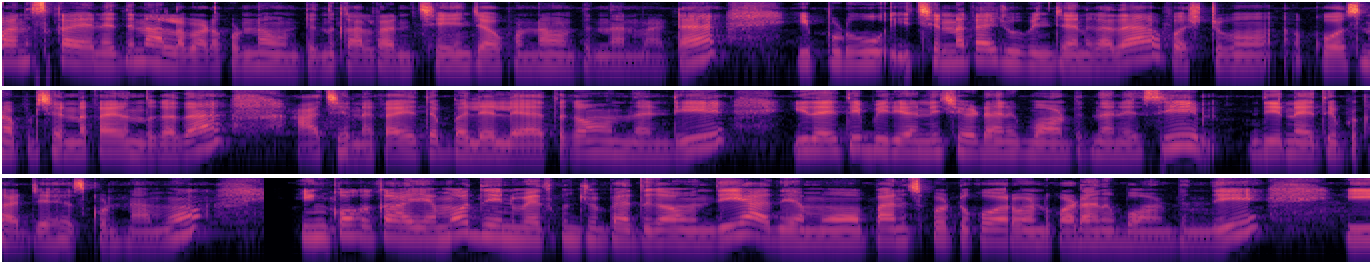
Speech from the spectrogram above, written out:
పనసకాయ అనేది నల్లబడకుండా ఉంటుంది కలర్ అని చేంజ్ అవ్వకుండా ఉంటుంది అనమాట ఇప్పుడు ఈ చిన్నకాయ చూపించాను కదా ఫస్ట్ కోసినప్పుడు చిన్నకాయ ఉంది కదా ఆ చిన్నకాయ అయితే భలే లేతగా ఉందండి. ఇదైతే బిర్యానీ చేయడానికి బాగుంటుంది అనేసి దీన్ని అయితే ఇప్పుడు కట్ చేసేసుకుంటున్నాము. ఇంకొక కాయేమో దీని మీద కొంచెం పెద్దగా ఉంది అదేమో పనసపొట్టు కూర వండుకోవడానికి బాగుంటుంది. ఈ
